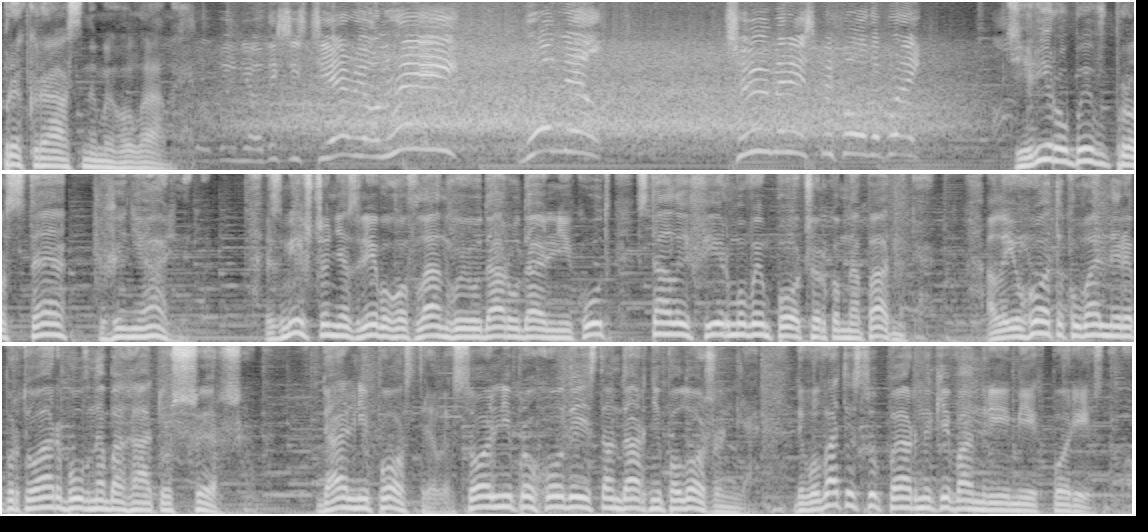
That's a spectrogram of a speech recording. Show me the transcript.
прекрасними голами. Fabinho, This is Thierry Henry. 1-0. Two minutes before the break. Тірі робив просте геніальним. Зміщення з лівого флангу і удар у дальній кут стали фірмовим почерком нападника, але його атакувальний репертуар був набагато ширшим. Дальні постріли, сольні проходи і стандартні положення. Дивувати суперників Анрі міг по-різному.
